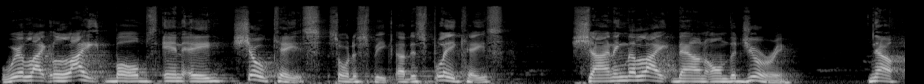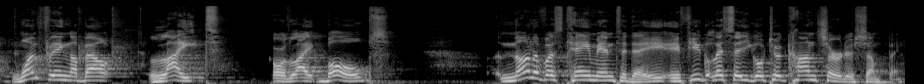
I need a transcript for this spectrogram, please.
We're like light bulbs in a showcase, so to speak, a display case, shining the light down on the jewelry. Now, one thing about light or light bulbs, none of us came in today. If you, let's say you go to a concert or something,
